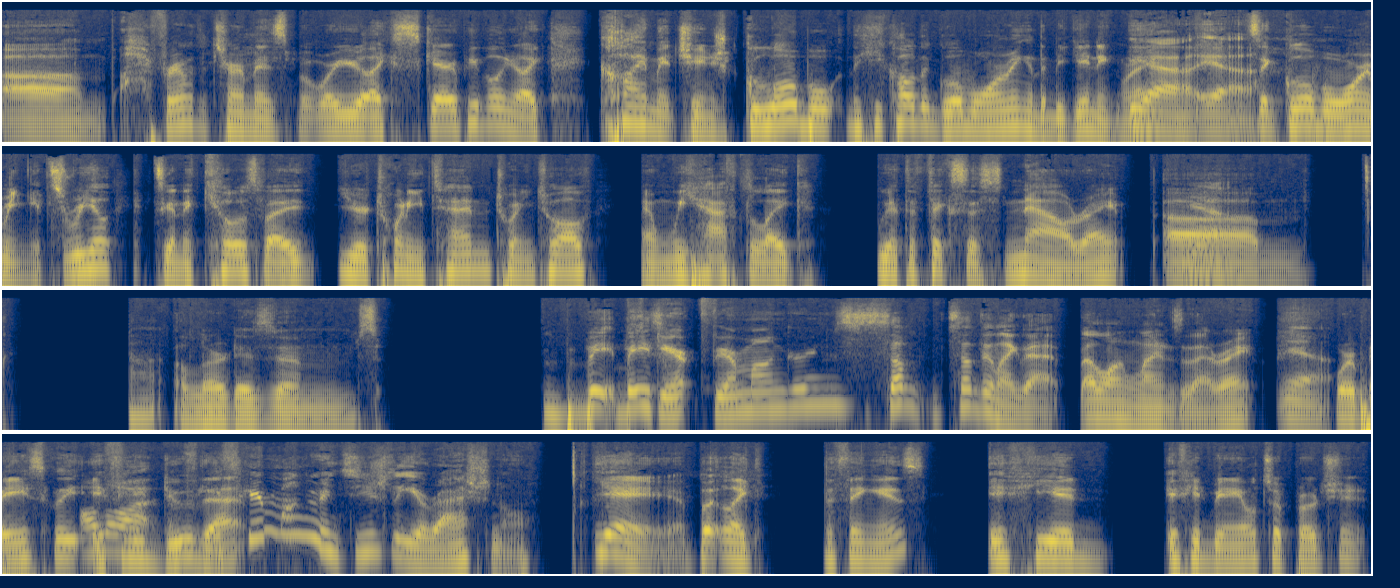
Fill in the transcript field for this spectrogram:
um, I forget what the term is, but where you're like scare people and you're like climate change, global. He called it global warming in the beginning, right? Yeah, yeah. It's like global warming. It's real. It's going to kill us by year 2010, 2012, and we have to like we have to fix this now, right? Yeah. Um, not alertisms. Ba- basically, fear fear mongering. some something like that, along lines of that, right? Yeah. Where basically, if you do that, fear mongering is usually irrational. yeah, yeah, yeah. But like the thing is, if he had if he'd been able to approach it,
